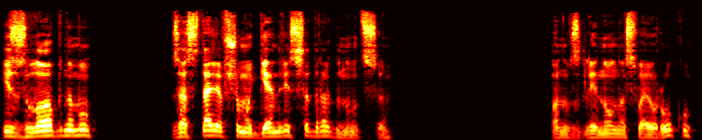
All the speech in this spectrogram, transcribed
и злобному, заставившему Генри содрогнуться. Он взглянул на свою руку,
